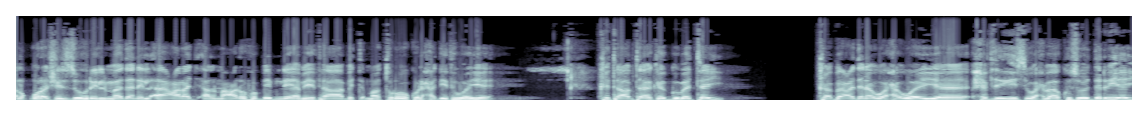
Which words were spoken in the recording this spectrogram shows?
alqurashi azuhri almadani alacraj almacruufu bibni abi thaabit matruuku alxadiid weeye. Kitaabtaa ka gubatay kabacdina waxa weeye xifdigiisi waxbaa ku soo dariyey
